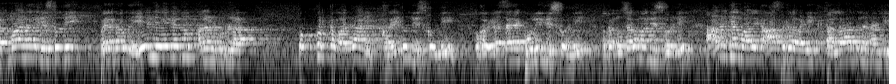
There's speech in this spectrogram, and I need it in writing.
బ్రహ్మాండంగా చేస్తుంది. పోయిన ప్రభుత్వం ఏం చేయలేదు అని అనుకుంటున్నారా? ఒక్కొక్క వర్గాన్ని ఒక రైతుని తీసుకోండి ఒక వ్యవసాయ కూలీని తీసుకోండి ఒక ముసలమ్మని తీసుకోండి ఆరోగ్యం బాలేక హాస్పిటల్ పడి తల్లాడుతున్నటువంటి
